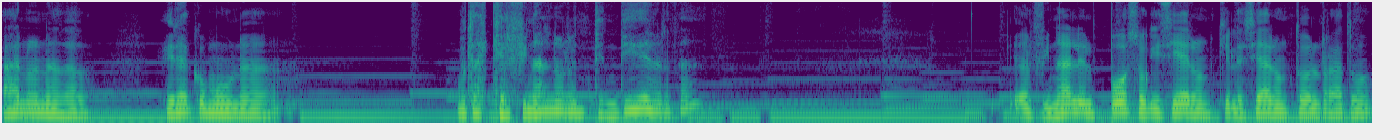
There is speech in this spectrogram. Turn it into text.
Anonadado. Era como una... Puta, es que al final no lo entendí de verdad. Al final el pozo que hicieron, que le hicieron todo el rato,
